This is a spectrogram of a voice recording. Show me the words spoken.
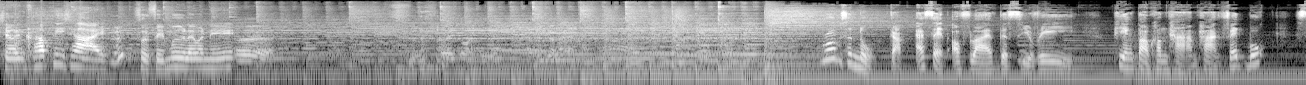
เชิญครับพี่ชายสุดฝีมือเลยวันนี้ เออเลยก่อนดีอันนี้ก่อนแล้ว ร่วมสนุกกับ Asset of Life The Series เพียงตอบคำถามผ่าน Facebook ไซ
